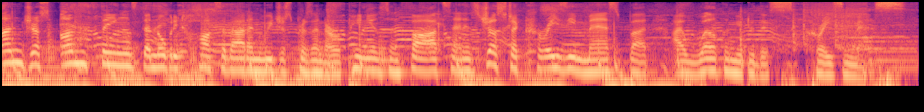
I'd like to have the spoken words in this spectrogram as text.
unjust, unthings that nobody talks about, and we just present our opinions and thoughts. And it's just a crazy mess, but I welcome you to this crazy mess.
